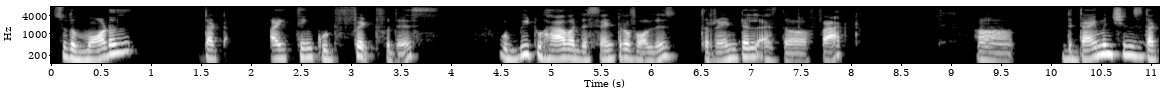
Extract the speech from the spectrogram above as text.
So the model that I think would fit for this would be to have at the center of all this the rental as the fact. Uh, the dimensions that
